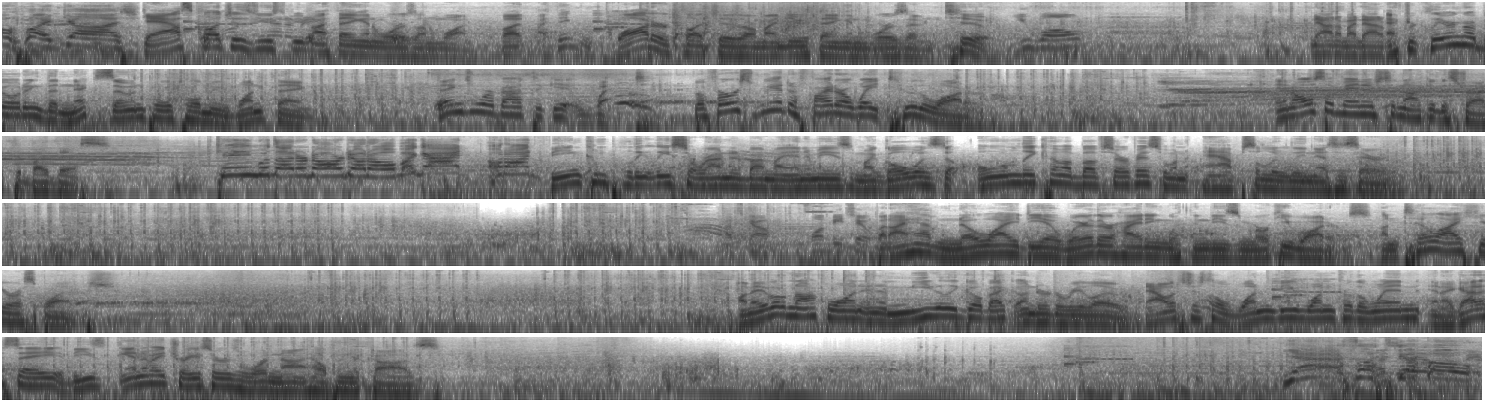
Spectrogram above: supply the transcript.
Oh my gosh. Gas clutches used to be my thing in Warzone 1, but I think water clutches are my new thing in Warzone 2. You won't. Down, am I down? After clearing our building, the next zone pool told me one thing. Things were about to get wet. But first, we had to fight our way to the water. And also managed to not get distracted by this. King with $100 dodo. Oh my god! Hold on! Being completely surrounded by my enemies, my goal was to only come above surface when absolutely necessary. Go. 1v2. But I have no idea where they're hiding within these murky waters until I hear a splash. I'm able to knock one and immediately go back under to reload. Now it's just a 1v1 for the win, and I gotta say, these anime tracers were not helping the cause. Yes, let's, go.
